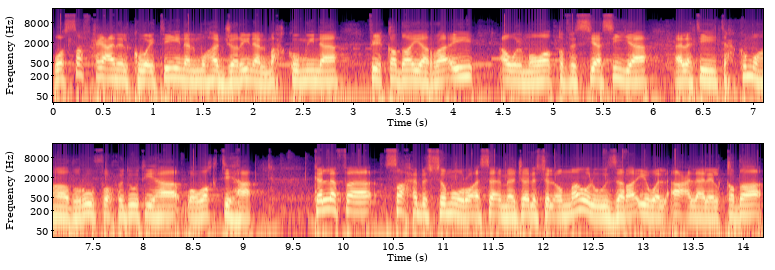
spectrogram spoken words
والصفح عن الكويتيين المهجرين المحكومين في قضايا الرأي أو المواقف السياسية التي تحكمها ظروف حدوثها ووقتها. كلف صاحب السمو رؤساء مجالس الأمة والوزراء والأعلى للقضاء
